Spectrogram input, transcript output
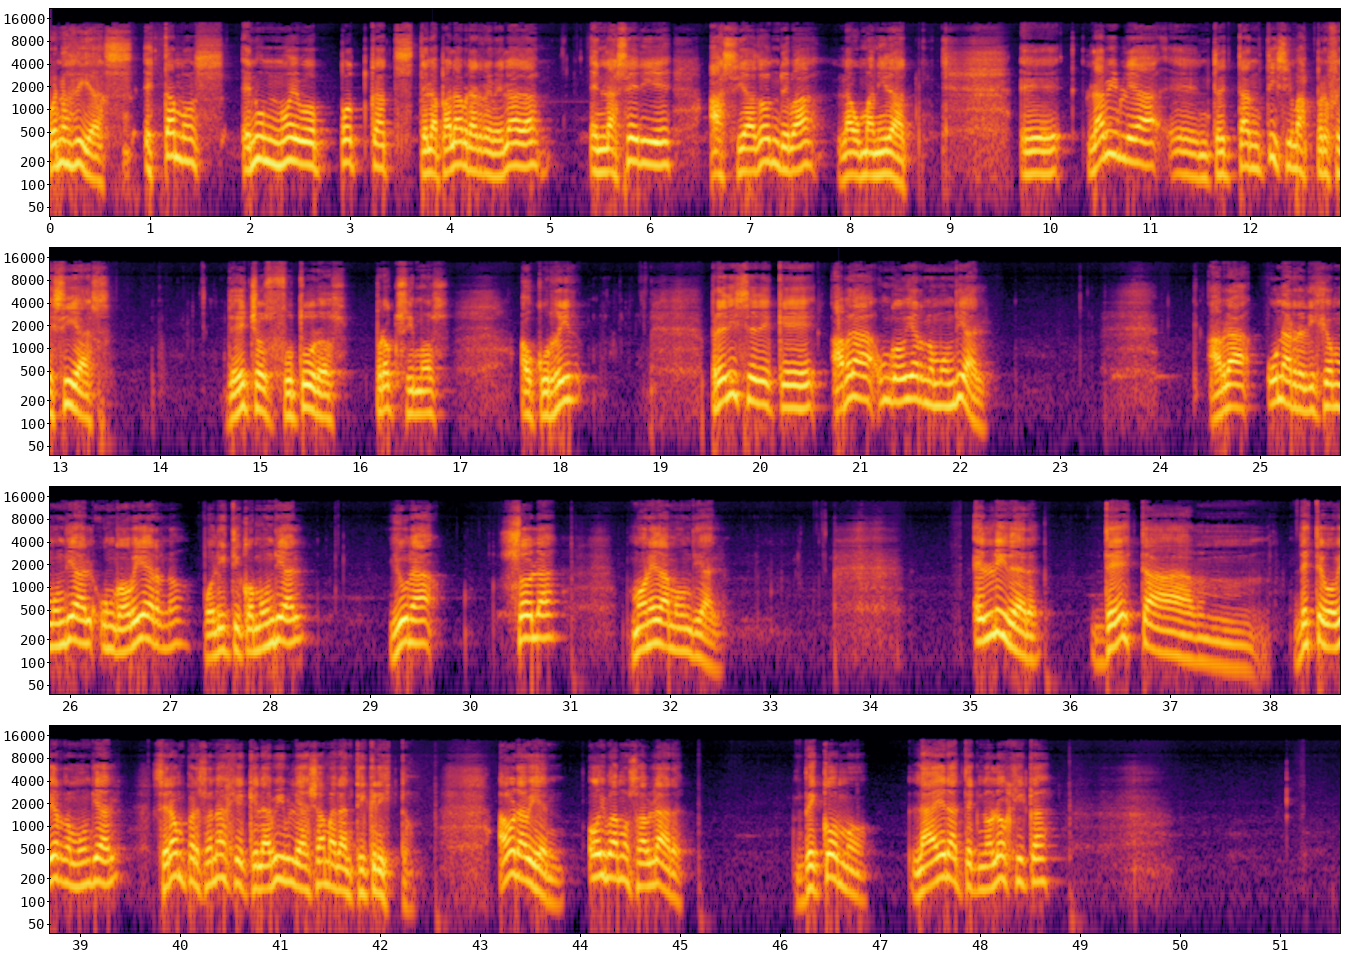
Buenos días, estamos en un nuevo podcast de la palabra revelada en la serie Hacia dónde va la humanidad. Eh, la Biblia, entre tantísimas profecías de hechos futuros próximos a ocurrir, predice de que habrá un gobierno mundial, habrá una religión mundial, un gobierno político mundial y una sola moneda mundial. El líder de, esta, de este gobierno mundial será un personaje que la Biblia llama el anticristo. Ahora bien, hoy vamos a hablar de cómo la era tecnológica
